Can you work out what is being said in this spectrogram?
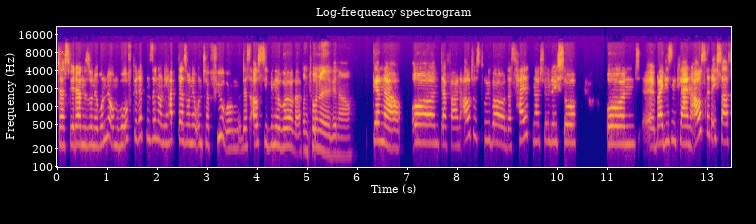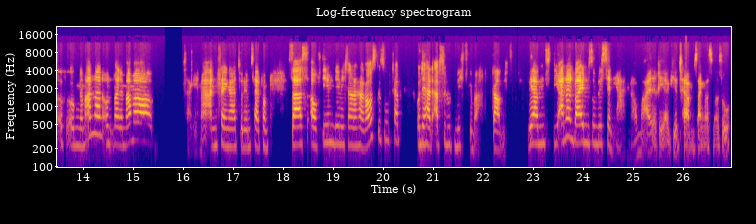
dass wir dann so eine Runde um den Hof geritten sind und ihr habt da so eine Unterführung, das aussieht wie eine Röhre. So ein Tunnel, genau. Genau. Und da fahren Autos drüber und das halt natürlich so. Und äh, bei diesem kleinen Ausritt, ich saß auf irgendeinem anderen und meine Mama, sage ich mal Anfänger zu dem Zeitpunkt, saß auf dem, den ich dann herausgesucht habe und der hat absolut nichts gemacht, gar nichts. Während die anderen beiden so ein bisschen, ja, normal reagiert haben, sagen wir es mal so.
